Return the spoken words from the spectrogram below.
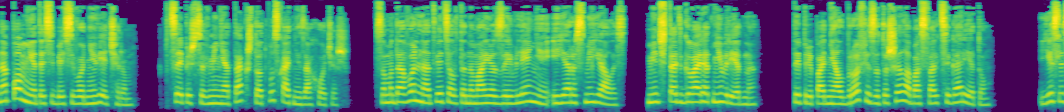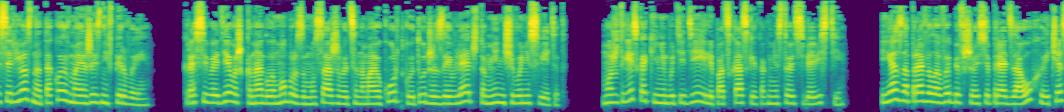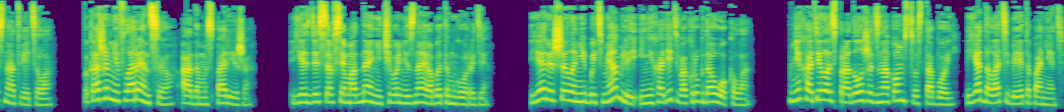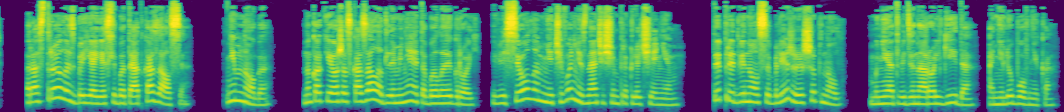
Напомни это себе сегодня вечером. Вцепишься в меня так, что отпускать не захочешь. Самодовольно ответил ты на мое заявление, и я рассмеялась. Мечтать, говорят, не вредно. Ты приподнял бровь и затушил об асфальт сигарету. Если серьезно, такое в моей жизни впервые. Красивая девушка наглым образом усаживается на мою куртку и тут же заявляет, что мне ничего не светит. Может, есть какие-нибудь идеи или подсказки, как мне стоит себя вести? Я заправила выбившуюся прядь за ухо и честно ответила. «Покажи мне Флоренцию, Адам из Парижа. Я здесь совсем одна и ничего не знаю об этом городе. Я решила не быть мямлей и не ходить вокруг да около. Мне хотелось продолжить знакомство с тобой, и я дала тебе это понять. Расстроилась бы я, если бы ты отказался. Немного. Но, как я уже сказала, для меня это было игрой. Веселым, ничего не значащим приключением. Ты придвинулся ближе и шепнул. «Мне отведена роль гида, а не любовника».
